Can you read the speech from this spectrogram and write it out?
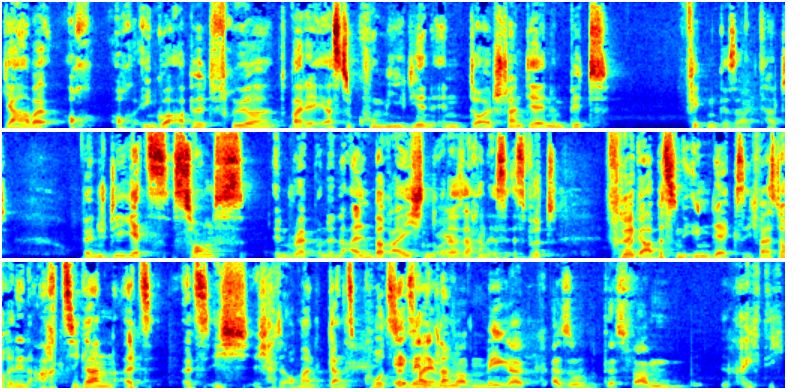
Ja, aber auch, auch Ingo Appelt früher war der erste Comedian in Deutschland, der in einem Bit Ficken gesagt hat. Wenn du dir jetzt Songs in Rap und in allen Bereichen oder Sachen, es, es wird, früher gab es einen Index. Ich weiß noch in den 80ern, als, als ich, ich hatte auch mal eine ganz kurze Zeit Eminem lang war mega, also das war richtig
